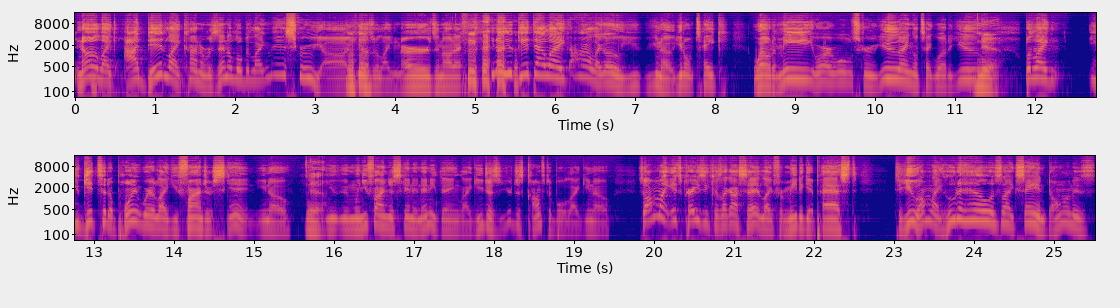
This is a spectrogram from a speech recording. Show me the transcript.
no, like I did like kind of resent a little bit, like man, screw y'all, you guys are like nerds and all that. You know, you get that like oh, like oh, you you know, you don't take well to me, or well, screw you, I ain't gonna take well to you. Yeah. but like you get to the point where like you find your skin, you know. Yeah. You, and when you find your skin in anything, like you just you're just comfortable, like you know. So I'm like, it's crazy because like I said, like for me to get past to you, I'm like, who the hell is like saying Don is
